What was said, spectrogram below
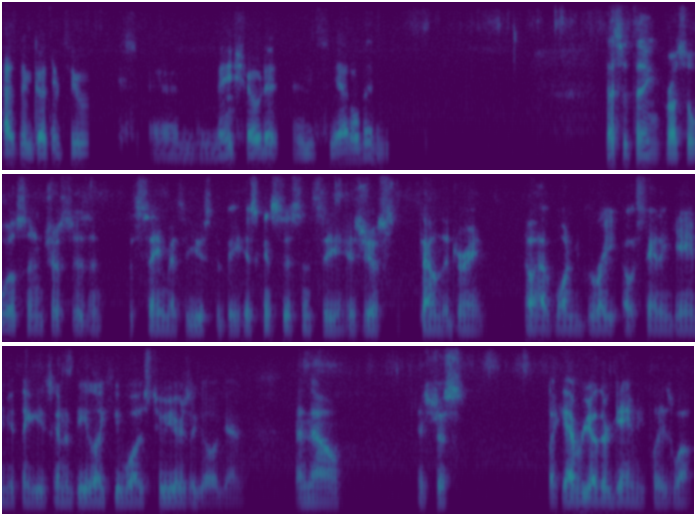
has been good for two weeks, and they showed it, and Seattle didn't. That's the thing. Russell Wilson just isn't the same as he used to be. His consistency is just down the drain. He'll have one great, outstanding game. You think he's going to be like he was two years ago again, and now it's just like every other game he plays well.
